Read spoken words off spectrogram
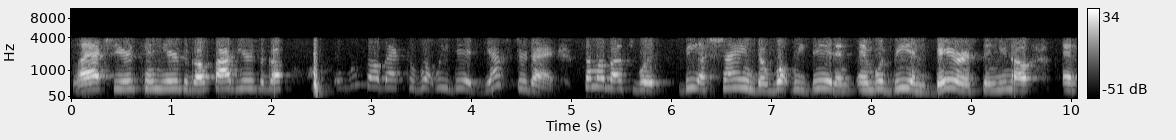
last year, 10 years ago, 5 years ago, if we go back to what we did yesterday, some of us would be ashamed of what we did and, and would be embarrassed and you know, and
